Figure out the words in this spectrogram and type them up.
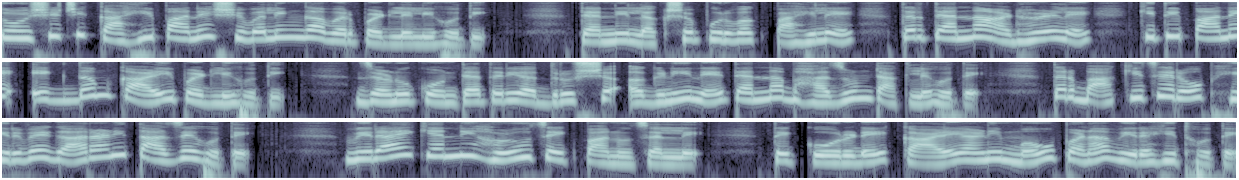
तुळशीची काही पाने शिवलिंगावर पडलेली होती. त्यांनी लक्षपूर्वक पाहिले तर त्यांना आढळले की ती पाने एकदम काळी पडली होती. जणू कोणत्या तरी अदृश्य अग्नीने त्यांना भाजून टाकले होते. तर बाकीचे रोप हिरवेगार आणि ताजे होते. विरायक यांनी हळूच एक पान उचलले. ते कोरडे काळे आणि मऊपणा विरहित होते.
